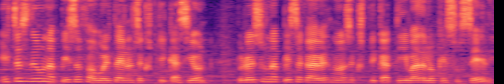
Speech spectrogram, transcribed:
Esta ha sido una pieza favorita de nuestra explicación, pero es una pieza cada vez menos explicativa de lo que sucede.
